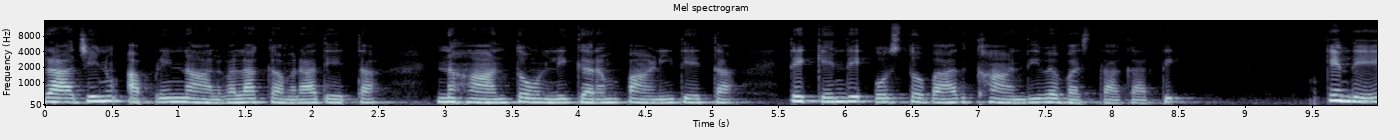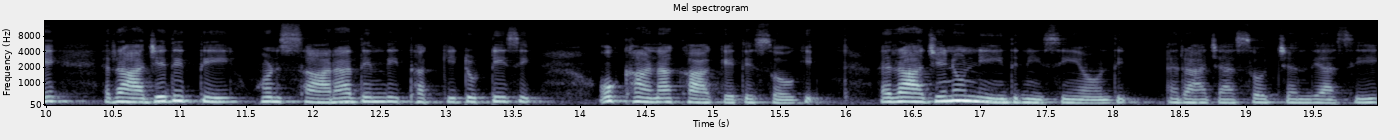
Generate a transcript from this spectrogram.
ਰਾਜੇ ਨੂੰ ਆਪਣੇ ਨਾਲ ਵਾਲਾ ਕਮਰਾ ਦੇਤਾ ਨਹਾਣ ਧੋਣ ਲਈ ਗਰਮ ਪਾਣੀ ਦੇਤਾ। ਤੇ ਕਹਿੰਦੇ ਉਸ ਤੋਂ ਬਾਅਦ ਖਾਣ ਦੀ ਵਿਵਸਥਾ ਕਰਤੀ। ਕਹਿੰਦੇ ਰਾਜੇ ਦੀ ਧੀ ਹੁਣ ਸਾਰਾ ਦਿਨ ਦੀ ਥੱਕੀ ਟੁੱਟੀ ਸੀ। ਉਹ ਖਾਣਾ ਖਾ ਕੇ ਤੇ ਸੋ ਗਈ। ਰਾਜੇ ਨੂੰ ਨੀਂਦ ਨਹੀਂ ਸੀ ਆਉਂਦੀ। ਰਾਜਾ ਸੋਚਣ ਦਿਆ ਸੀ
